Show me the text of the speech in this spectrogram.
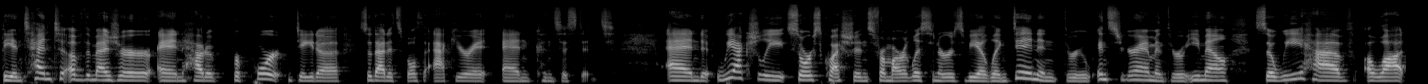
the intent of the measure and how to report data so that it's both accurate and consistent. And we actually source questions from our listeners via LinkedIn and through Instagram and through email. So we have a lot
